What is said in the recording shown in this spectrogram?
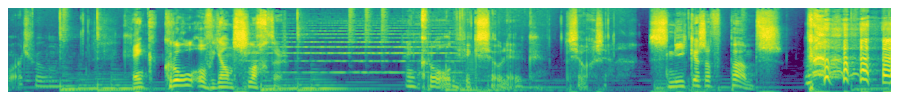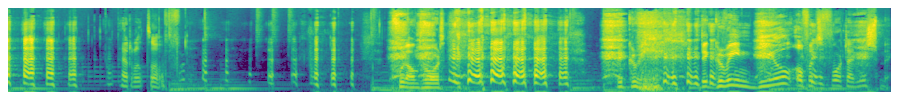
Boardroom. Henk Krol of Jan Slachter? En Krol, die vind ik zo leuk. Zo gezellig. Sneakers of pumps? Rot op. Goed antwoord. De green, de green Deal of het fortuinisme?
